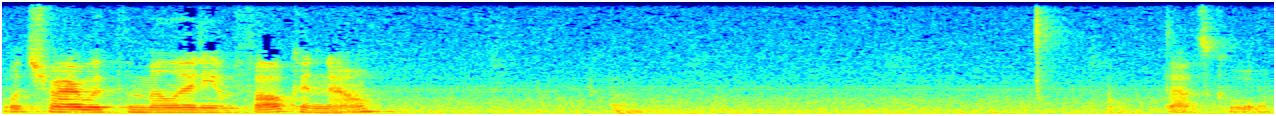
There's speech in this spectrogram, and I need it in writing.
We'll try with the Millennium Falcon now. That's cool.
